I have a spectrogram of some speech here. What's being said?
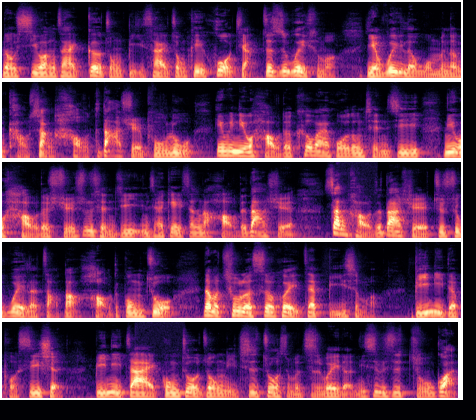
然后希望在各种比赛中可以获奖，这是为什么？也为了我们能考上好的大学铺路，因为你有好的课外活动成绩，你有好的学术成绩，你才可以上到好的大学。上好的大学就是为了找到好的工作。那么出了社会，在比什么？比你的 position，比你在工作中你是做什么职位的？你是不是主管？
